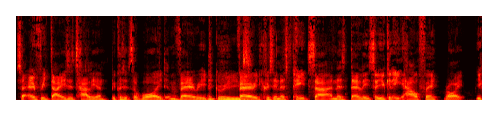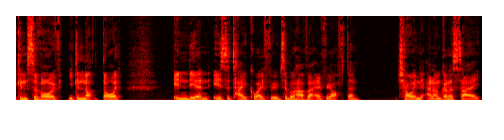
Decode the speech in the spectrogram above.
So every day is Italian because it's a wide and varied, Agreed. varied cuisine. There's pizza and there's deli, so you can eat healthy, right? You can survive. You can not die. Indian is the takeaway food, so we'll have that every often. China, and I'm gonna say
